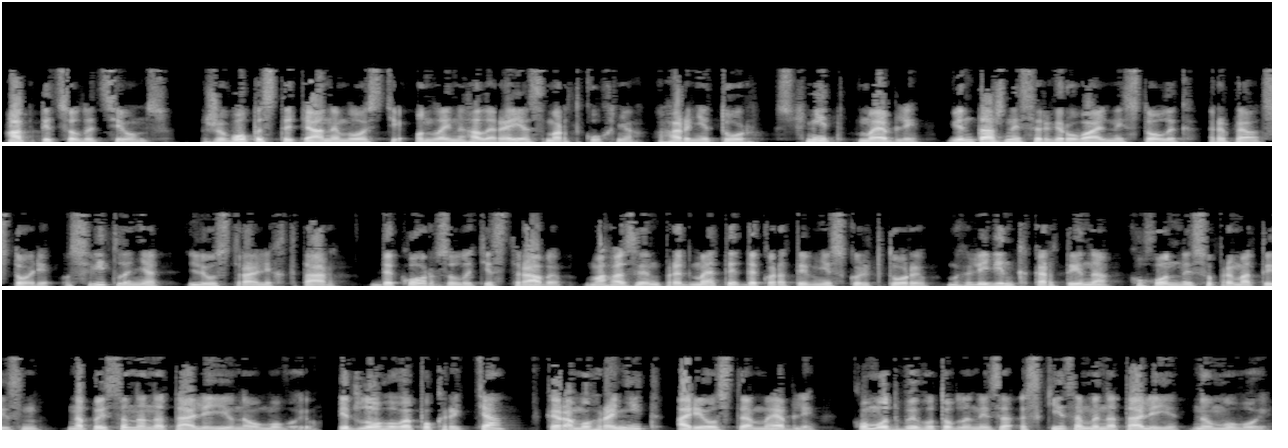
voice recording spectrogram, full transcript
аппіцолеціонс. Живопис Тетяни Млості, онлайн-галерея Смарт-кухня, гарнітур, сміт, меблі, вінтажний сервірувальний столик, репеат сторі, освітлення, люстра, ліхтар, декор, золоті страви, магазин, предмети, декоративні скульптури, глівінг, картина, кухонний супрематизм, написана Наталією Наумовою. Підлогове покриття, керамограніт, аріоста меблі. Комод виготовлений за ескізами Наталії Наумової.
